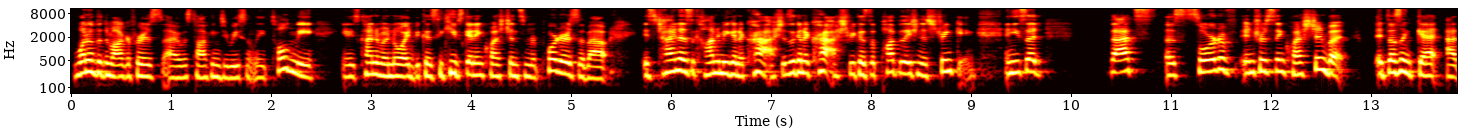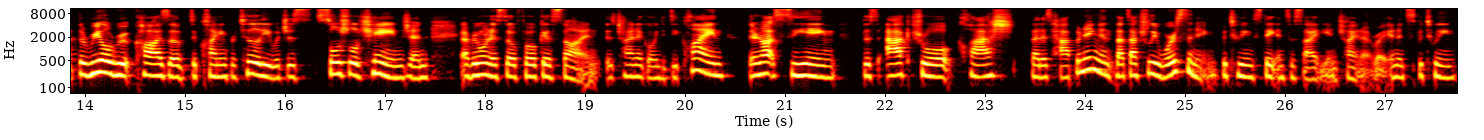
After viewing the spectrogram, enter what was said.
One of the demographers I was talking to recently told me you know, he's kind of annoyed because he keeps getting questions from reporters about is China's economy going to crash? Is it going to crash because the population is shrinking? And he said, That's a sort of interesting question, but it doesn't get at the real root cause of declining fertility, which is social change. And everyone is so focused on is China going to decline? They're not seeing this actual clash that is happening and that's actually worsening between state and society in China, right? And it's between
